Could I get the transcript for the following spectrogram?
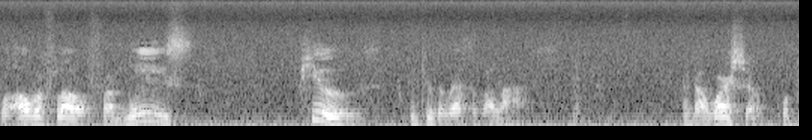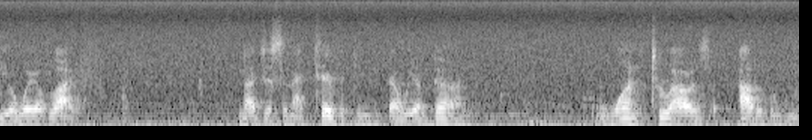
will overflow from these pews into the rest of our lives. And our worship will be a way of life not just an activity that we have done one, two hours out of the week.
